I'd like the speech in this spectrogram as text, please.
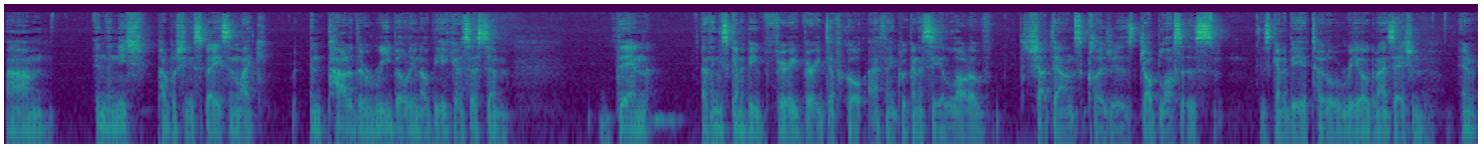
um, in the niche publishing space and like and part of the rebuilding of the ecosystem, then I think it's going to be very, very difficult. I think we're going to see a lot of shutdowns, closures, job losses. There's going to be a total reorganization. And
